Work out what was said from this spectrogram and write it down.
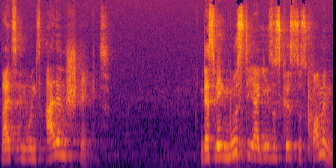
weil es in uns allen steckt. Und deswegen musste ja Jesus Christus kommen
